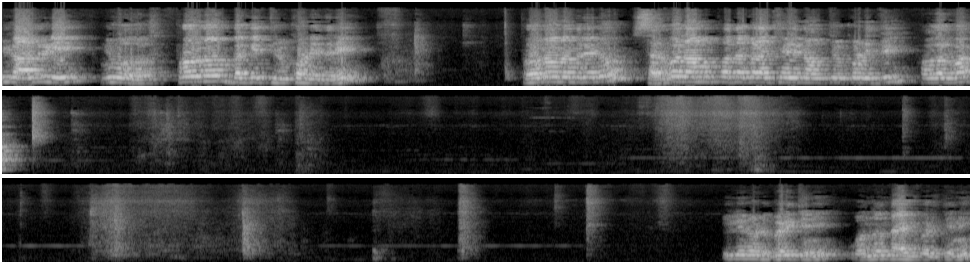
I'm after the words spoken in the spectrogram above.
ಈಗ ಆಲ್ರೆಡಿ ನೀವು ಪ್ರೊನೌನ್ ಬಗ್ಗೆ ತಿಳ್ಕೊಂಡಿದ್ದೀರಿ. ಪ್ರೊನೌನ್ ಅಂದ್ರೇನು? ಸರ್ವನಾಮ ಪದಗಳ ಅಂತ ಹೇಳಿ ನಾವು ತಿಳ್ಕೊಂಡಿದ್ವಿ. ಹೌದಲ್ವಾ? ಇಲ್ಲಿ ನೋಡಿ, ಬರಿತೀನಿ. ಒಂದೊಂದಾಗಿ ಬರಿತೀನಿ.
